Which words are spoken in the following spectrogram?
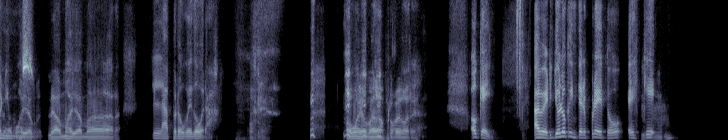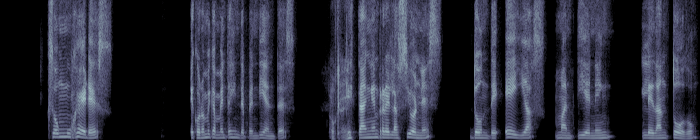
Anonymous. llam- Le vamos a llamar. La proveedora. ok. Vamos a llamar a los proveedores. Ok. A ver, yo lo que interpreto es que son mujeres económicamente independientes Ok. que están en relaciones donde ellas mantienen, le dan todo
